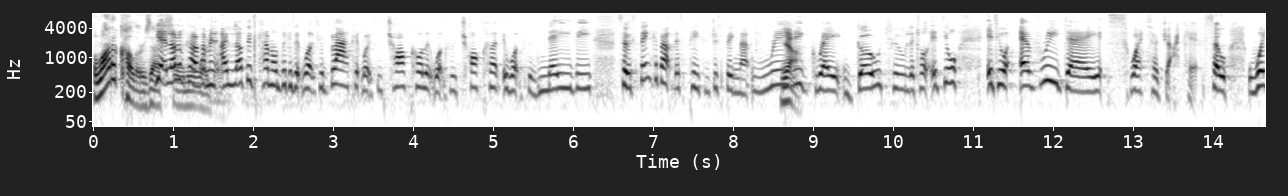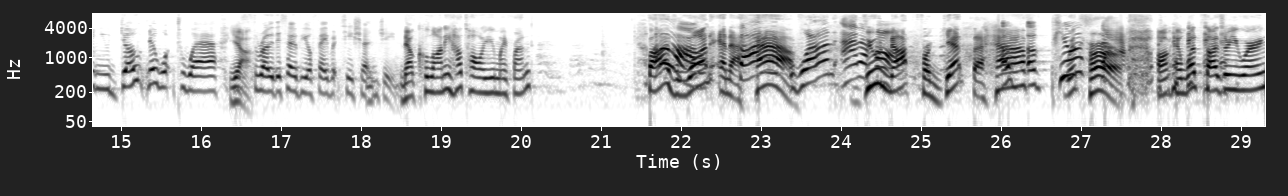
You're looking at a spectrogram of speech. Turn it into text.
a lot of colors actually. Yeah, a lot of colors. I mean. I love this camel because it works with black, it works with charcoal, it works with chocolate, it works with navy. So think about this piece as just being that really Yeah. great go-to little. It's your it's your everyday sweater jacket. So when you don't know what to wear, Yeah. you throw this over your favorite t-shirt and jeans. Now, Kulani, how tall are you, my friend? Five, Oh, one and a five, half. one and a Do half. not forget the half of pure with her. sass. Um, and what size are you wearing?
